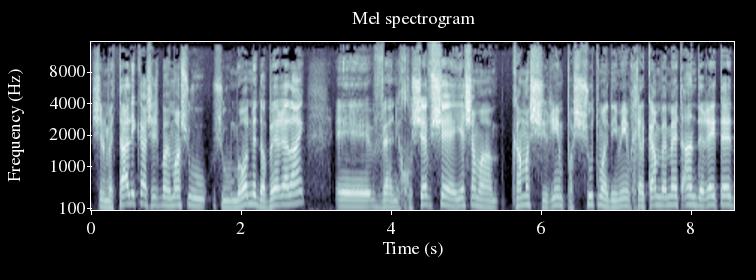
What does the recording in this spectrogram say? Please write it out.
של מטאליקה, שיש בהם משהו שהוא מאוד מדבר אליי, אה, ואני חושב שיש שם כמה שירים פשוט מדהימים, חלקם באמת underrated,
